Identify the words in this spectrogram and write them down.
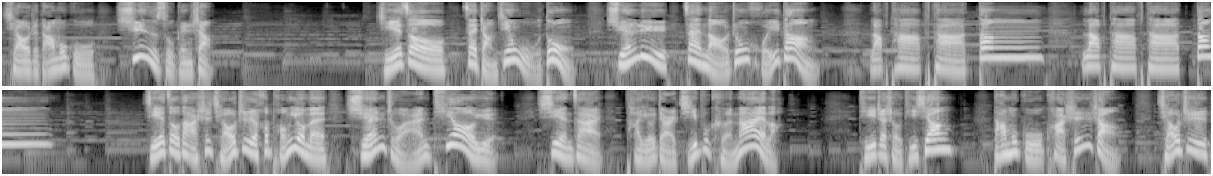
敲着达姆鼓，迅速跟上。节奏在掌间舞动，旋律在脑中回荡，拉啪嗒啪嗒当，啦啪嗒啪嗒当。节奏大师乔治和朋友们旋转跳跃，现在他有点急不可耐了，提着手提箱，达姆鼓挎身上。乔治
